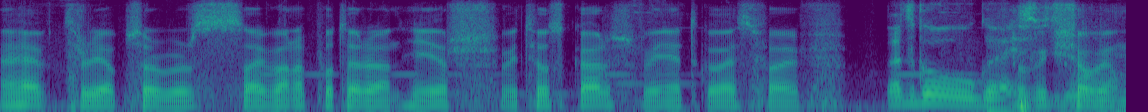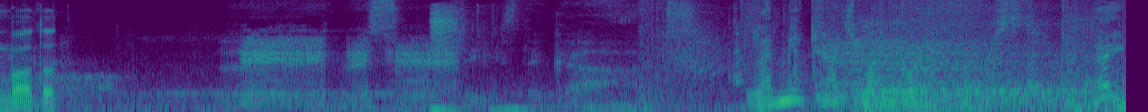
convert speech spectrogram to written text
I have three observers. I wanna put around here. With cars. we need to go S5. Let's go, guys. Perfect showing about. Let me catch my breath first. Hey,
